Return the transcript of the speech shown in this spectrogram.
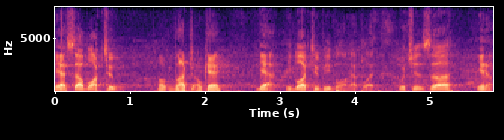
Yeah, Sal blocked two. Oh, blocked. Okay. Yeah, he blocked two people on that play, which is, uh, you know,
